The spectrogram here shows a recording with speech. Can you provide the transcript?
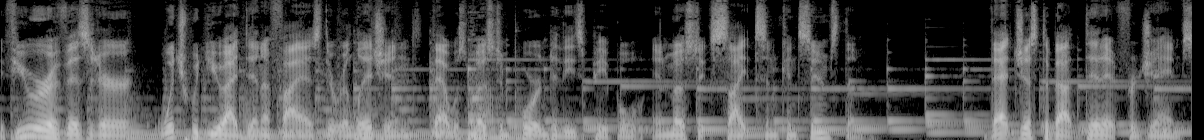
if you were a visitor, which would you identify as the religion that was most important to these people and most excites and consumes them? That just about did it for James.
